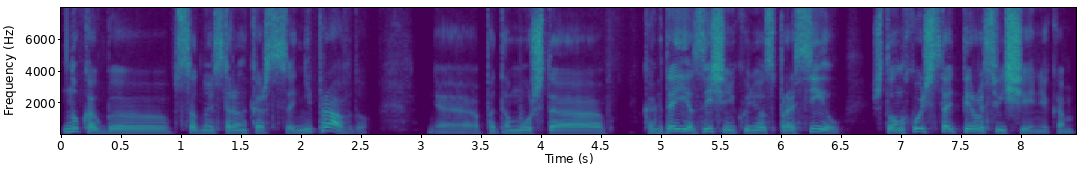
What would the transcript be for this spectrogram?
Ну, как бы, с одной стороны, кажется, неправду, потому что когда язычник у него спросил, что он хочет стать первосвященником,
